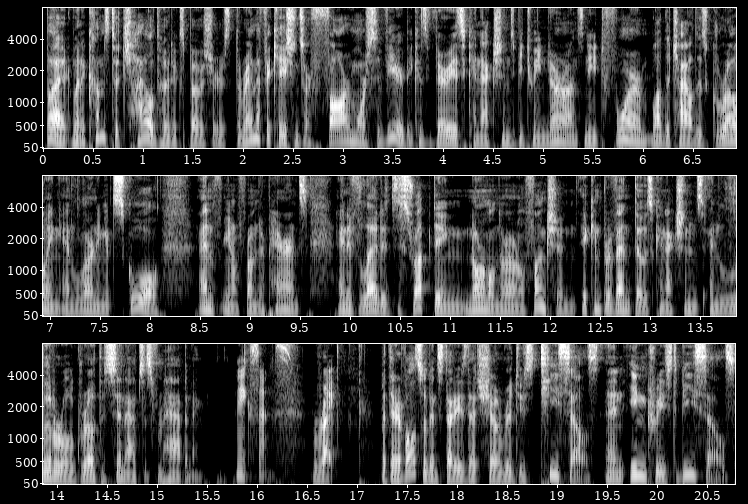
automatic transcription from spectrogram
But when it comes to childhood exposures, the ramifications are far more severe because various connections between neurons need to form while the child is growing and learning at school and you know from their parents. And if lead is disrupting normal neuronal function, it can prevent those connections and literal growth of synapses from happening. Makes sense. Right. But there have also been studies that show reduced T cells and increased B cells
